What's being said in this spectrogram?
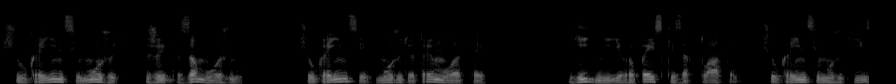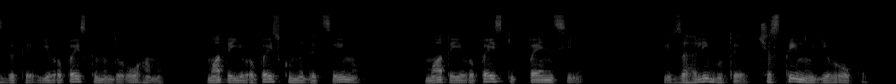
що українці можуть жити заможньо, що українці можуть отримувати гідні європейські зарплати, що українці можуть їздити європейськими дорогами, мати європейську медицину, мати європейські пенсії і взагалі бути частиною Європи.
